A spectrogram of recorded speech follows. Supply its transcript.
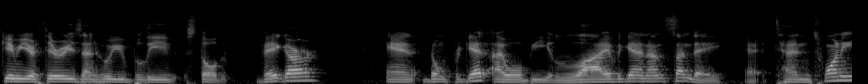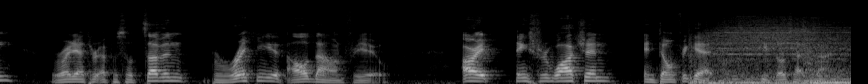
give me your theories on who you believe stole Vhagar. And don't forget, I will be live again on Sunday at 1020, right after episode 7, breaking it all down for you. All right, thanks for watching, and don't forget, keep those heads on.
